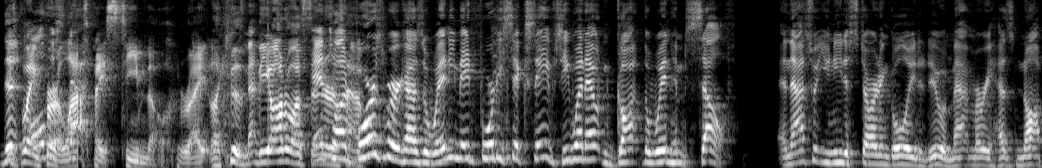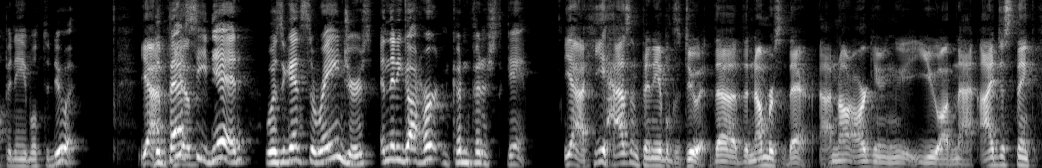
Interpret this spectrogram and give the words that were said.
the, He's playing for a last place team, though, right? Like the, the Ottawa Senators. Anton have... Forsberg has a win. He made 46 saves. He went out and got the win himself. And that's what you need a starting goalie to do. And Matt Murray has not been able to do it. Yeah. The best he, has... he did was against the Rangers, and then he got hurt and couldn't finish the game. Yeah, he hasn't been able to do it. The the numbers are there. I'm not arguing you on that. I just think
